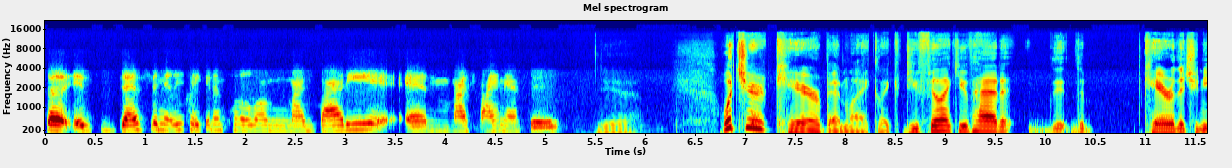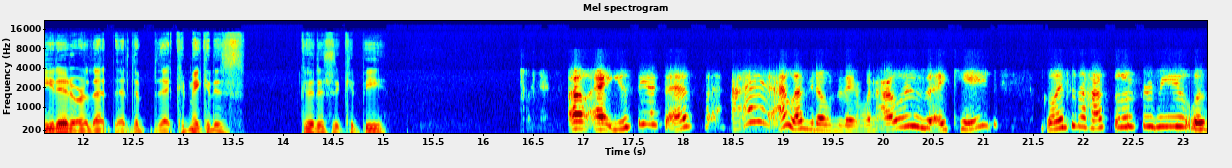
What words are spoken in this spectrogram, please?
So it's definitely taken a toll on my body and my finances. Yeah. What's your care been like? Like, do you feel like you've had the, the care that you needed, or that that that could make it as good as it could be? Oh, at UCSF, I I love it over there. When I was a kid, going to the hospital for me was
